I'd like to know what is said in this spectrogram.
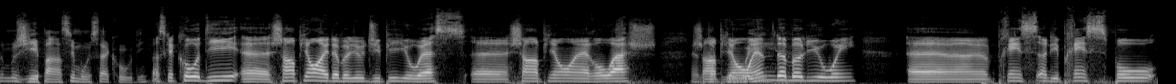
Moi, j'y ai pensé, moi aussi, à Cody. Parce que Cody, euh, champion IWGP US, euh, champion ROH, champion NWA. Euh, un des principaux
